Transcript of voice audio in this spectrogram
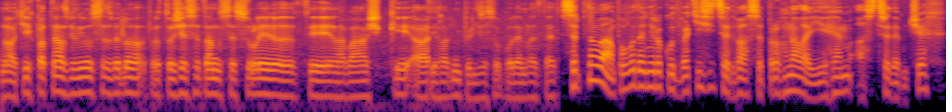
No a těch 15 milionů se zvedlo, protože se tam sesuly eh, ty navážky a ty hlavní pilíře jsou podem leté. Srpnová povodeň roku 2002 se prohnala jihem a středem Čech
